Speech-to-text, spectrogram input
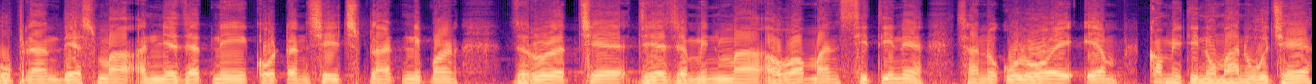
ઉપરાંત દેશમાં અન્ય જાતની કોટન સીડ્સ પ્લાન્ટની પણ જરૂરત છે, જે જમીનમાં હવામાન સ્થિતિને સાનુકૂળ હોય એમ કમિટીનું માનવું છે.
